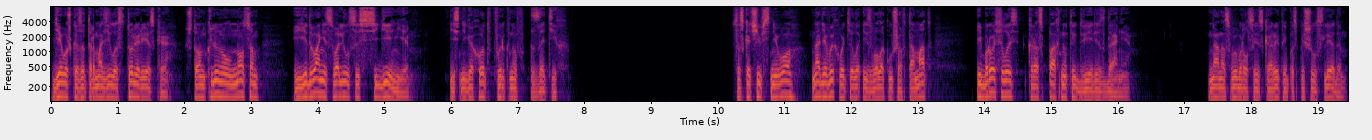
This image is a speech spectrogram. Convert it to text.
Девушка затормозила столь резко, что он клюнул носом и едва не свалился с сиденья, и снегоход, фыркнув, затих. Соскочив с него, Надя выхватила из волокуш автомат и бросилась к распахнутой двери здания. Нанос выбрался из корыта и поспешил следом.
